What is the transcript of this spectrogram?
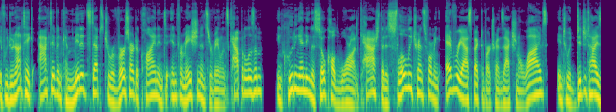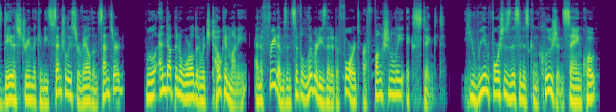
If we do not take active and committed steps to reverse our decline into information and surveillance capitalism, including ending the so called war on cash that is slowly transforming every aspect of our transactional lives into a digitized data stream that can be centrally surveilled and censored, we will end up in a world in which token money and the freedoms and civil liberties that it affords are functionally extinct he reinforces this in his conclusion, saying, quote,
